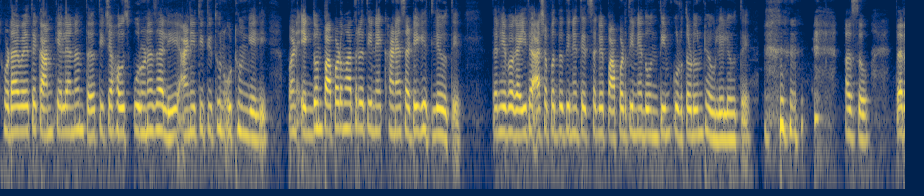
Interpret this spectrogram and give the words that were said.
थोडा वेळ ते काम केल्यानंतर तिची हौस पूर्ण झाली आणि ती तिथून उठून गेली पण एक दोन पापड मात्र तिने खाण्यासाठी घेतले होते. तर हे बघा इथे अशा पद्धतीने ते सगळे पापड तिने दोन तीन कुरतडून ठेवलेले होते. असो. तर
